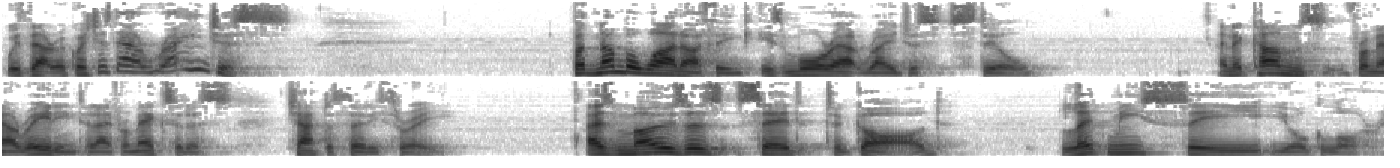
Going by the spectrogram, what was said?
with that request. Just outrageous. But number one, I think, is more outrageous still. And it comes from our reading today from Exodus chapter 33. As Moses said to God, let me see your glory.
